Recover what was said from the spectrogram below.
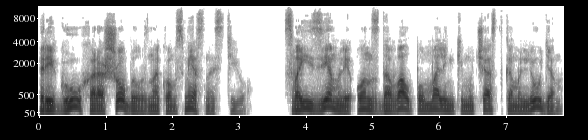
Ригу хорошо был знаком с местностью. Свои земли он сдавал по маленьким участкам людям,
